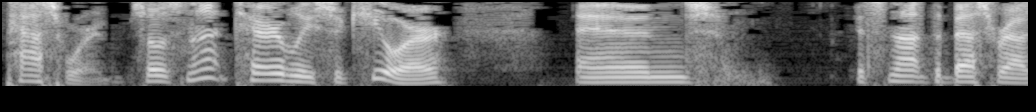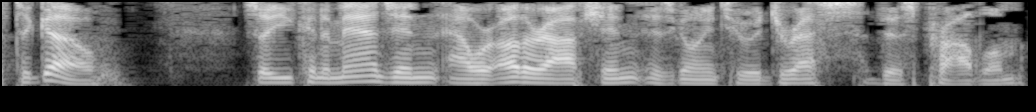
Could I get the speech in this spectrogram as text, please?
password. So it's not terribly secure and it's not the best route to go. So you can imagine our other option is going to address this problem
